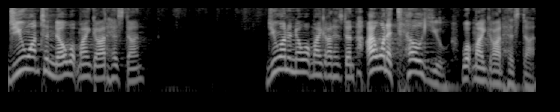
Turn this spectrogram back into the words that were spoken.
Do you want to know what my God has done? Do you want to know what my God has done? I want to tell you what my God has done.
